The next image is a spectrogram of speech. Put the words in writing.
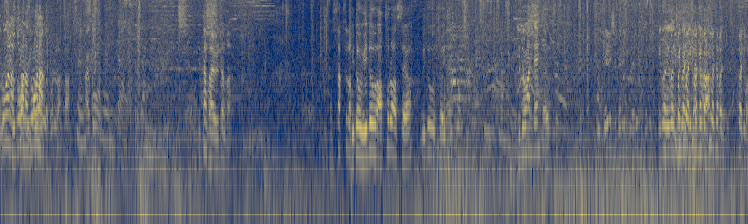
송하나 송하나 송하나. 전 아이고. 일단 가요 일단 가. 싹 쓸어. 위도우 위도우 앞으로 왔어요. 위도우 저희 뒤쪽. 위도우 한대 나이스 메리시 메리시 메리시 메리시. 이거 이거 디바 디바 디바 디바 디바 디바.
